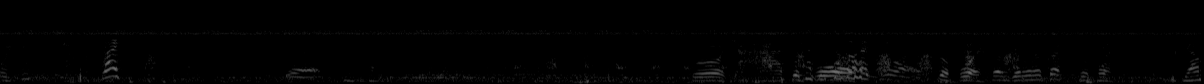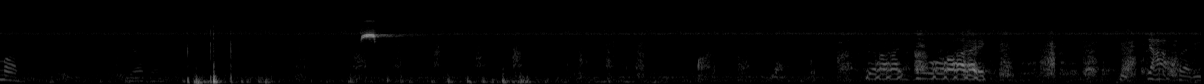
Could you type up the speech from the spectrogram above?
Oiti. Rush. Good. Good. Yeah, good boy. Good boy. Good boy. Let him get in a sec. Good boy. Yeah, man. Yeah, buddy. Good boy. Good job, buddy.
